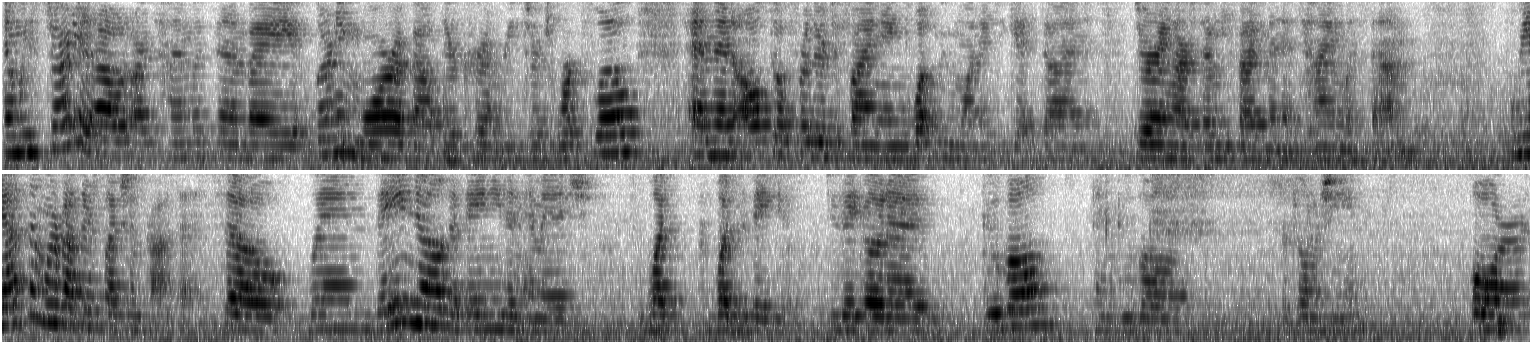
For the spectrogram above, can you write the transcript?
and we started out our time with them by learning more about their current research workflow and then also further defining what we wanted to get done during our 75 minute time with them. We asked them more about their selection process. So when they know that they need an image, what, what do they do? Do they go to Google and Google virtual machine? Or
